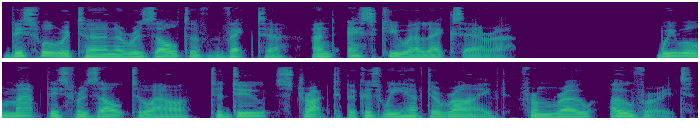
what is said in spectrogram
This will return a result of vector and SQLX error. We will map this result to our to do struct because we have derived from row over it.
